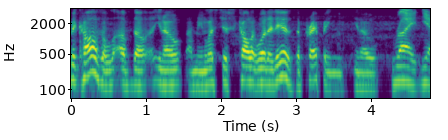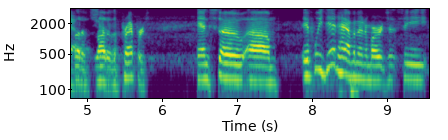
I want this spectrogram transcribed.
because of, of the you know I mean let's just call it what it is the prepping you know Right. Yeah. a lot of, lot of the preppers. And so, um, if we did have an emergency,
